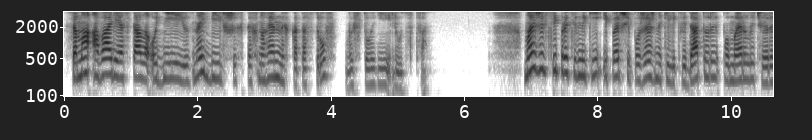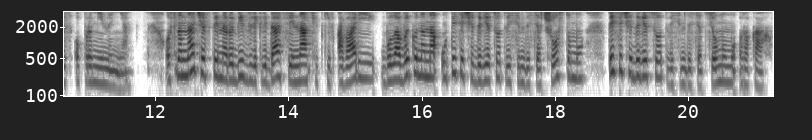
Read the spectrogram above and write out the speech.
Сама аварія стала однією з найбільших техногенних катастроф в історії людства. Майже всі працівники і перші пожежники-ліквідатори померли через опромінення. Основна частина робіт з ліквідації наслідків аварії була виконана у 1986-1987 роках.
